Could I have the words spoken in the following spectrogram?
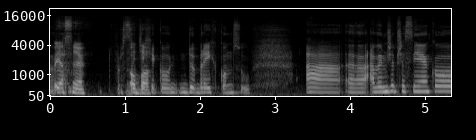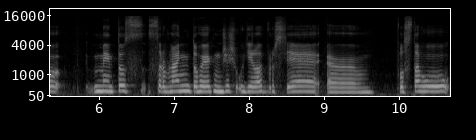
Uh, Jasně. Prostě Oba. těch jako dobrých konců. A, uh, a vím, že přesně jako mi to srovnání toho, jak můžeš udělat prostě uh, postavu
